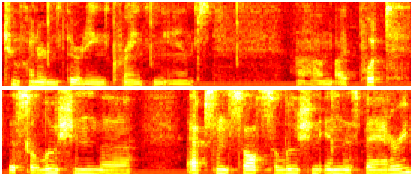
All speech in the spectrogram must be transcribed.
230 cranking amps. Um, I put the solution, the Epsom salt solution, in this battery,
